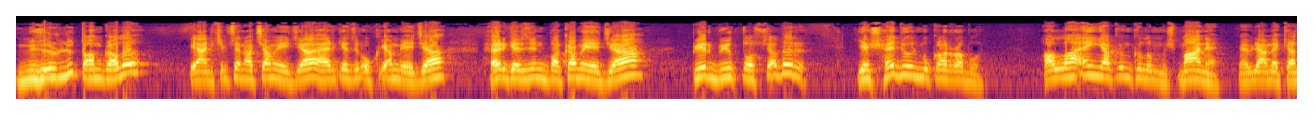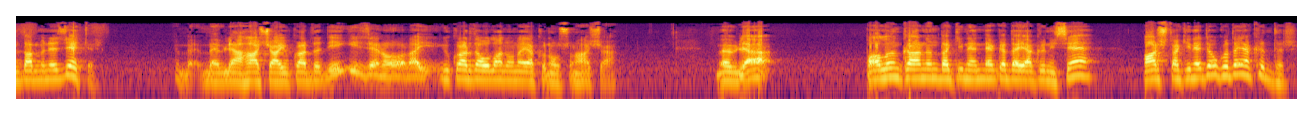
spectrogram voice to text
mühürlü, damgalı yani kimsenin açamayacağı, herkesin okuyamayacağı, herkesin bakamayacağı bir büyük dosyadır. Yeşhedül mukarrabun. Allah'a en yakın kılınmış manen. Mevla mekandan münezzehtir. Mevla haşa yukarıda değil ki sen ona yukarıda olan ona yakın olsun haşa. Mevla balığın karnındakine ne kadar yakın ise arştakine de o kadar yakındır.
